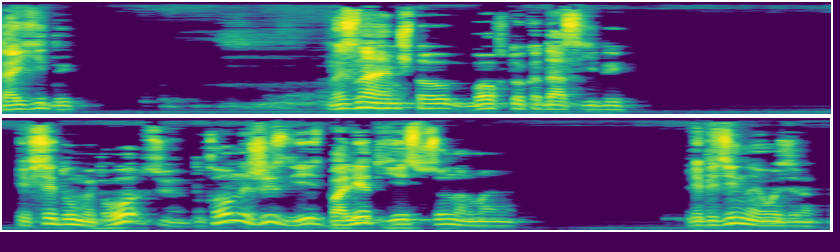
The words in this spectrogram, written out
Дай еды. Мы знаем, что Бог только даст еды. И все думают, о, все, духовная жизнь есть, балет есть, все нормально. Лебединое озеро.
